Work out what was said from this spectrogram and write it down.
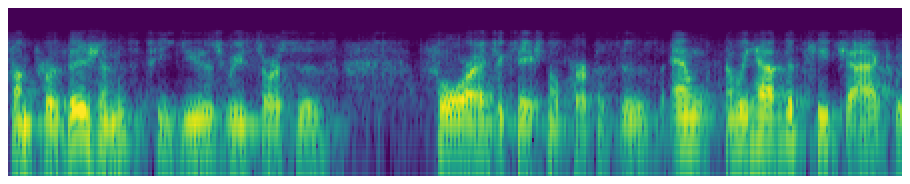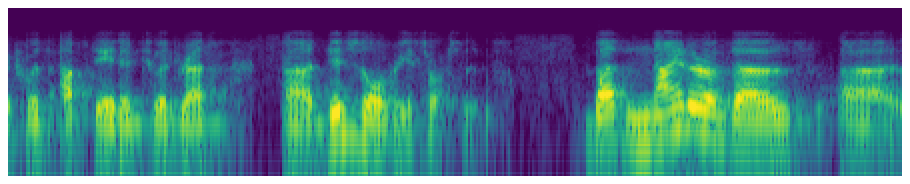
some provisions to use resources for educational purposes. And, and we have the TEACH Act, which was updated to address uh, digital resources. But neither of those uh,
